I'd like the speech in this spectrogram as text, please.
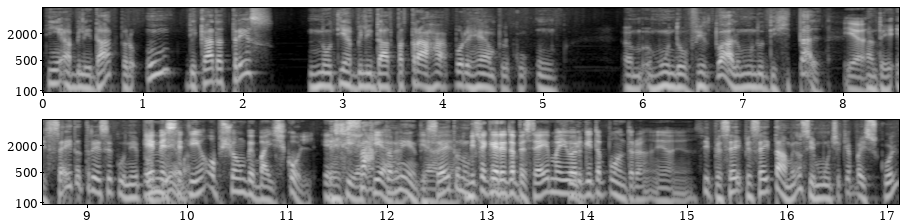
tem habilidade, mas um de cada três não tem habilidade para trabalhar, por exemplo, com um um, mundo virtual, um mundo digital. Yeah. Então, aceita três com E problema. mas tem opção para escola. Exatamente, esse aí tá num Mita escola. querida pensei, Sim. que. Yeah, yeah. Sim, pensei, pensei também, não sei muito que é para a escola,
